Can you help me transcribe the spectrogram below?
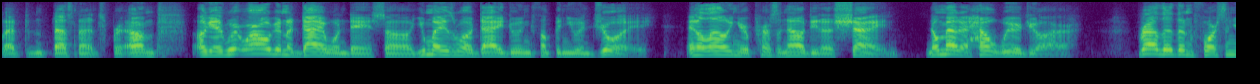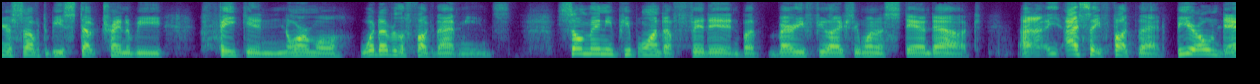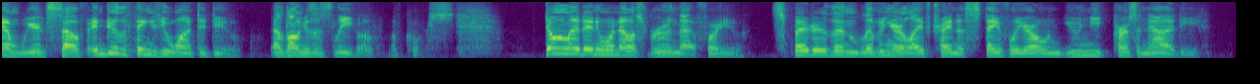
That that's not um. Okay, we're we're all gonna die one day, so you might as well die doing something you enjoy and allowing your personality to shine, no matter how weird you are, rather than forcing yourself to be stuck trying to be fake and normal, whatever the fuck that means. So many people want to fit in, but very few actually want to stand out. I, I say fuck that. Be your own damn weird self and do the things you want to do, as long as it's legal, of course. Don't let anyone else ruin that for you. It's better than living your life trying to stifle your own unique personality.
